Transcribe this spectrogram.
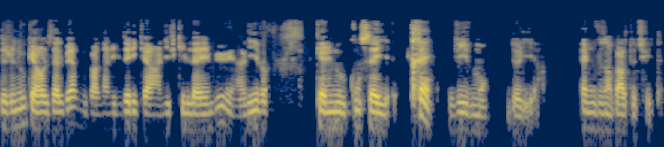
Des genoux, Carole Zalberg nous parle d'un livre délicat, un livre qui l'a ému et un livre qu'elle nous conseille très vivement de lire. Elle nous en parle tout de suite.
